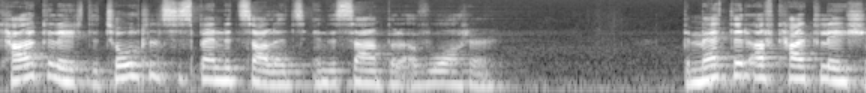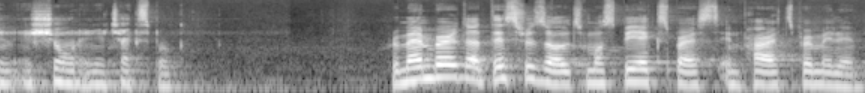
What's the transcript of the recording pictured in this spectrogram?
calculate the total suspended solids in the sample of water. The method of calculation is shown in your textbook. Remember that this result must be expressed in parts per million.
